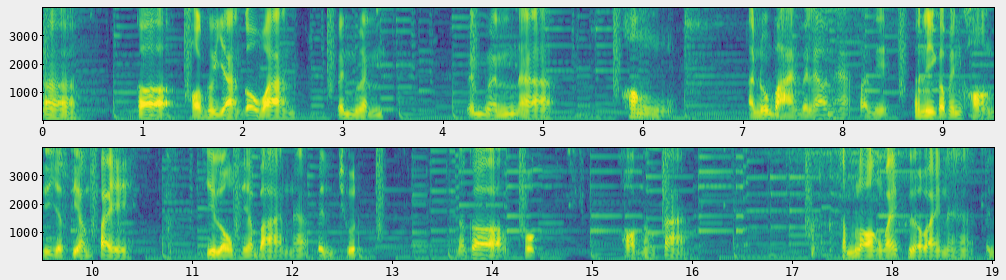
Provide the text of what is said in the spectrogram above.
เอ่อ ก็ของทุกอย่างก็วางเป็นเหมือนเป็นเหมือนอห้องอนุบาลไปแล้วนะฮะตอนนี้ตอนนี้ก็เป็นของที่จะเตรียมไปที่โรงพยาบาลนะเป็นชุด แล้วก็พวกของต่างๆสำรองไว้เผื่อไว้นะฮะเป็น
